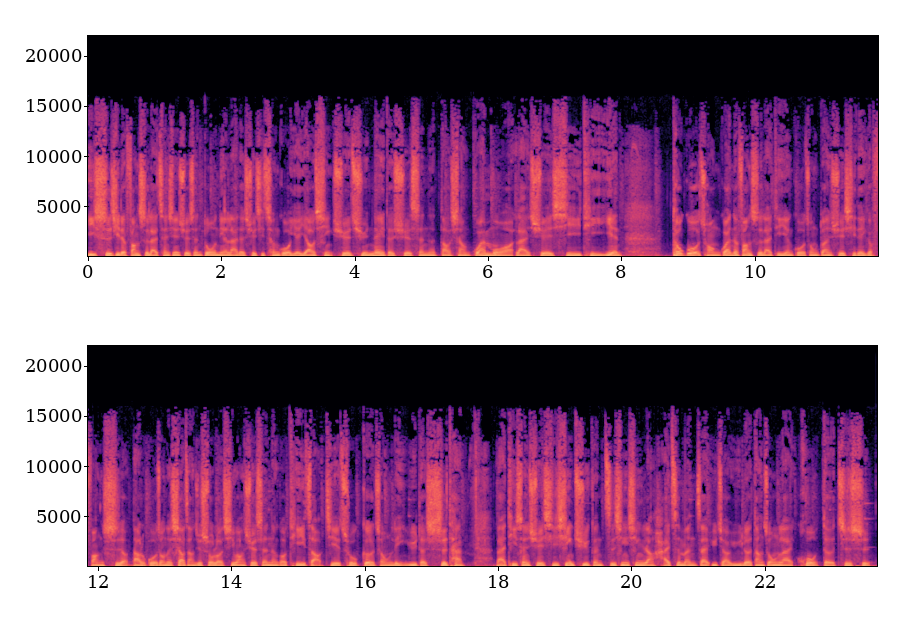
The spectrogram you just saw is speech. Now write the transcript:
以市集的方式来呈现学生多年来的学习成果，也邀请学区内的学生呢到校观摩来学习体验。透过闯关的方式来体验国中端学习的一个方式哦。大陆国中的校长就说了，希望学生能够提早接触各种领域的试探，来提升学习兴趣跟自信心，让孩子们在寓教于乐当中来获得知识。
